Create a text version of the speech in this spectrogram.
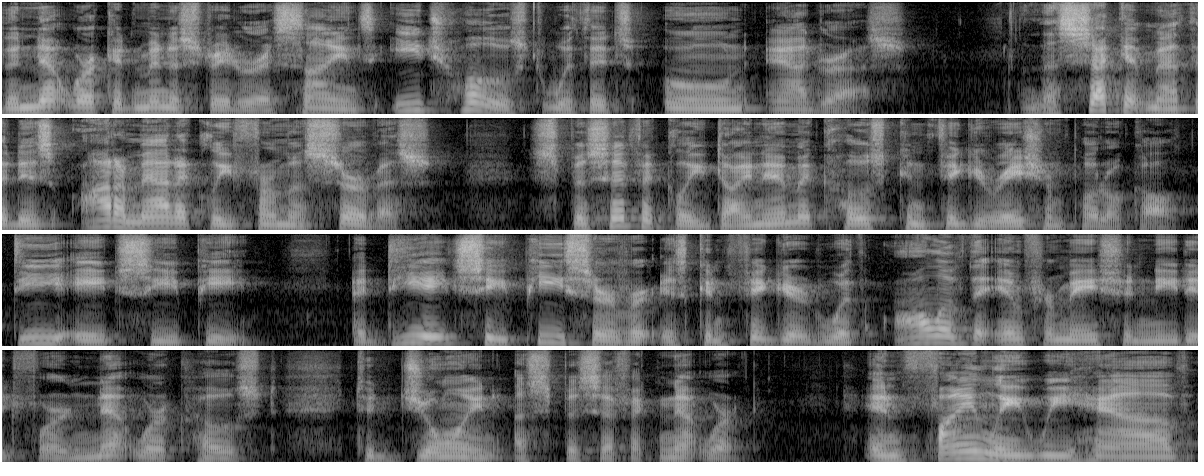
the network administrator assigns each host with its own address. The second method is automatically from a service, specifically Dynamic Host Configuration Protocol, DHCP. A DHCP server is configured with all of the information needed for a network host to join a specific network. And finally, we have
